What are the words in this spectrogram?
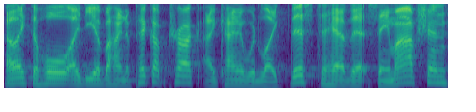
I like the whole idea behind a pickup truck. I kind of would like this to have that same option.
